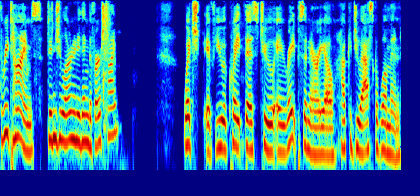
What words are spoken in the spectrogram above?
three times, didn't you learn anything the first time? Which, if you equate this to a rape scenario, how could you ask a woman,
